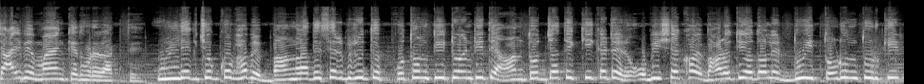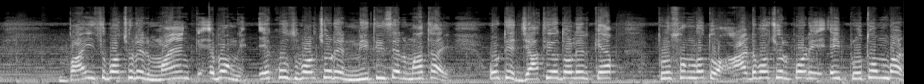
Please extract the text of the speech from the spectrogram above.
চাইবে মায়াঙ্ককে ধরে রাখতে। উল্লেখযোগ্যভাবে বাংলাদেশের বিরুদ্ধে প্রথম টি টোয়েন্টিতে আন্তর্জাতিক ক্রিকেটের অভিষেক হয় ভারতীয় দলের দুই তরুণ তুর্কির। বাইশ বছরের মায়াঙ্ক এবং একুশ বছরের নীতিশের মাথায় ওঠে জাতীয় দলের ক্যাপ। প্রসঙ্গত আট বছর পরে এই প্রথমবার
